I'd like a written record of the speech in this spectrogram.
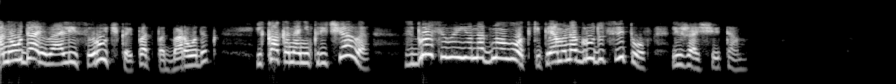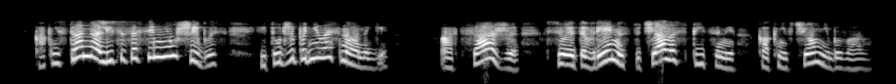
Она ударила Алису ручкой под подбородок, и, как она ни кричала, сбросила ее на дно лодки, прямо на груду цветов, лежащую там. Как ни странно, Алиса совсем не ушиблась и тут же поднялась на ноги. Овца же все это время стучала спицами, как ни в чем не бывало.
